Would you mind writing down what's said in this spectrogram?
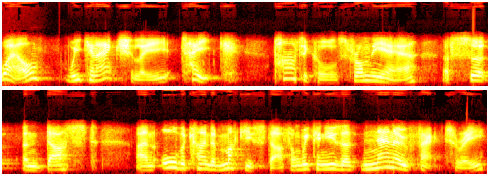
Well, we can actually take particles from the air of soot and dust and all the kind of mucky stuff, and we can use a nano factory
